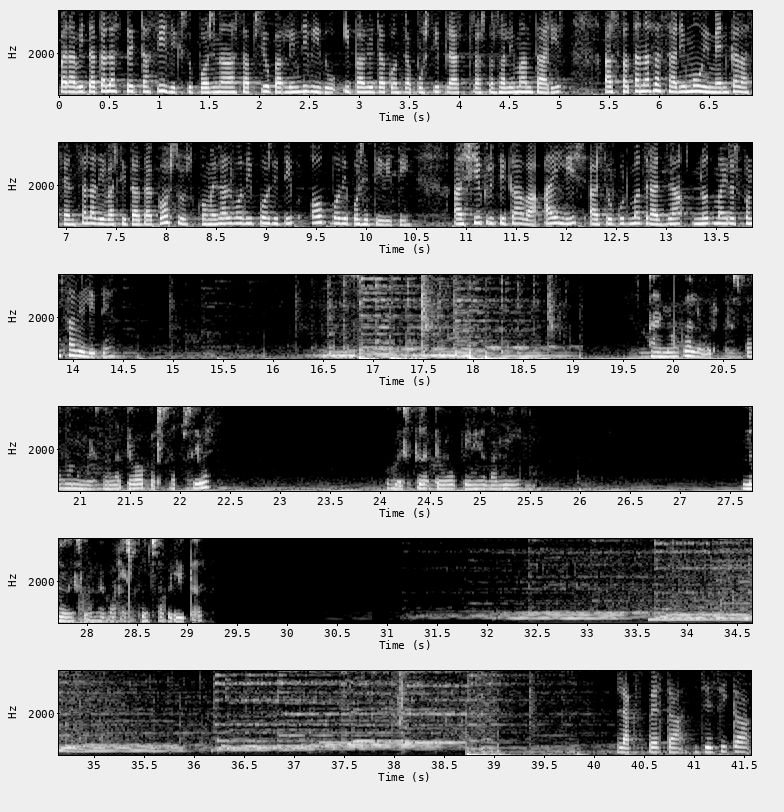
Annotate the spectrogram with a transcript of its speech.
Per evitar que l'aspecte físic suposi una decepció per l'individu i per lluitar contra possibles trastorns alimentaris, es fa tan necessari un moviment que defensa la diversitat de cossos, com és el body positive o body positivity. Així ho criticava Eilish al seu curtmetratge Not My Responsibility. El meu valor es basa només en la teva percepció? O és que la teva opinió de mi no és la meva responsabilitat? L'experta Jessica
